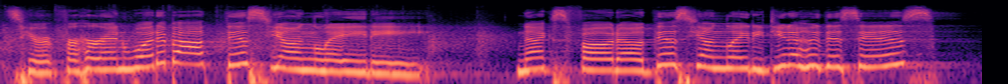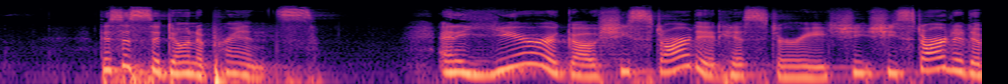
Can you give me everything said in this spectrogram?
Let's hear it for her. And what about this young lady? Next photo. This young lady, do you know who this is? This is Sedona Prince. And a year ago, she started history. She, she started a,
